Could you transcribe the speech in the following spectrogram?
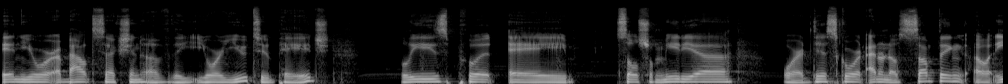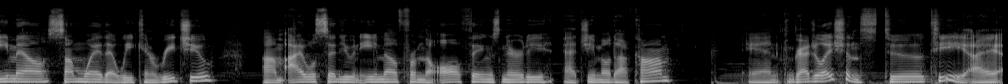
in your about section of the your YouTube page, please put a social media or a Discord. I don't know, something, oh, an email, some way that we can reach you. Um, I will send you an email from the all things nerdy at gmail.com. And congratulations to T. I,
